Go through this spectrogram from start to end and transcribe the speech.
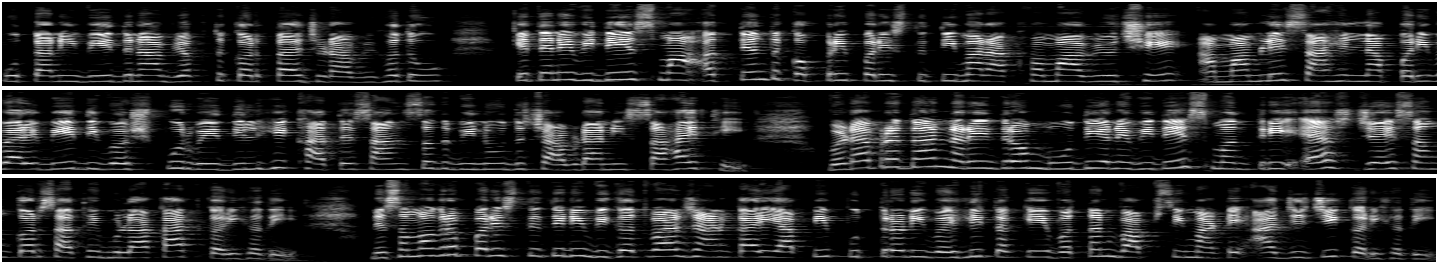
પોતાની વેદના વ્યક્ત કરતા જણાવ્યું હતું કે તેને વિદેશમાં અત્યંત કપરી પરિસ્થિતિમાં રાખવામાં આવ્યો છે. આ મામલે સાહિલના પરિવારે બે દિવસ પૂર્વે દિલ્હી ખાતે સાંસદ વિનોદ ચાવડાની સહાયથી વડાપ્રધાન નરેન્દ્ર મોદી અને વિદેશ મંત્રી એસ જયશંકર સાથે મુલાકાત કરી હતી ને સમગ્ર પરિસ્થિતિની વિગતવાર જાણકારી આપી પુત્રની વહેલી તકે વતન વાપસી માટે આજીજી કરી હતી.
